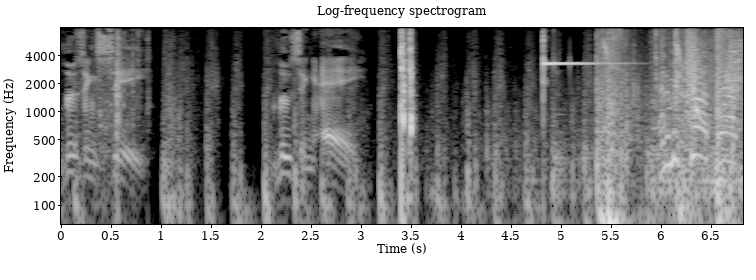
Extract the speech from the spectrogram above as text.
Losing C. Losing A. Enemy contact!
